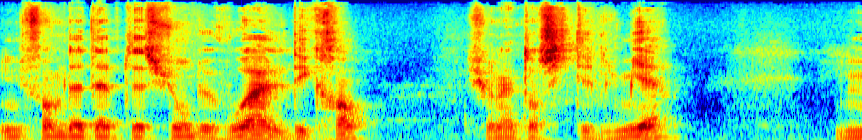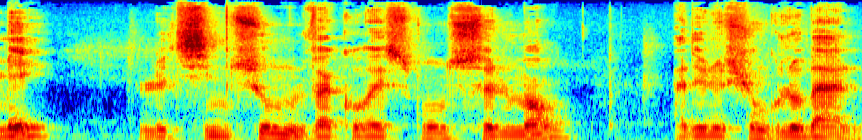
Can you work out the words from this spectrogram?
une forme d'adaptation de voile, d'écran, sur l'intensité de lumière, mais le tzimtzum va correspondre seulement à des notions globales.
